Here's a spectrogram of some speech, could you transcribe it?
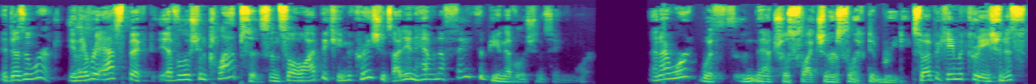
It doesn't work. In every aspect, evolution collapses. And so I became a creationist. I didn't have enough faith to be an evolutionist anymore. And I worked with natural selection or selective breeding. So I became a creationist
